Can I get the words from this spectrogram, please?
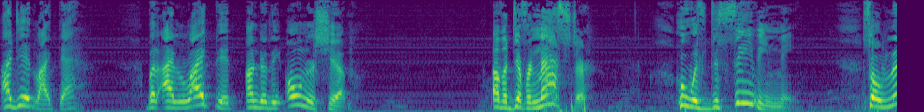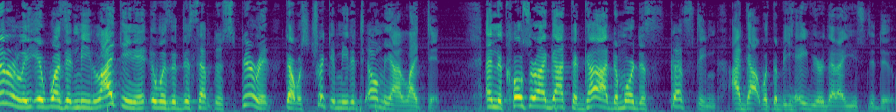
I did like that, but I liked it under the ownership of a different master who was deceiving me. So literally, it wasn't me liking it, it was a deceptive spirit that was tricking me to tell me I liked it. And the closer I got to God, the more disgusting I got with the behavior that I used to do.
